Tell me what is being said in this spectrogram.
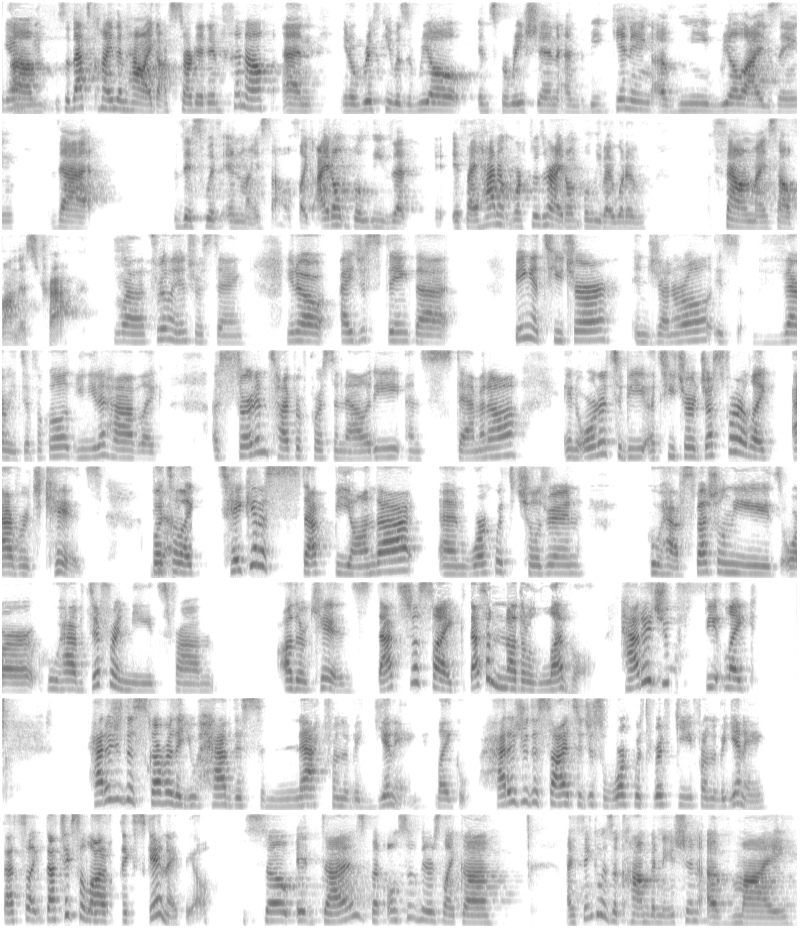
yeah. Um, so that's kind of how I got started in chinuch. And, you know, Rifki was a real inspiration and the beginning of me realizing that this within myself. Like, I don't believe that if I hadn't worked with her, I don't believe I would have found myself on this track. Wow, that's really interesting. You know, I just think that being a teacher in general is very difficult. You need to have like a certain type of personality and stamina in order to be a teacher just for like average kids. But yeah. to like take it a step beyond that and work with children who have special needs or who have different needs from other kids, that's just like that's another level. How did you feel like how did you discover that you have this knack from the beginning? Like, how did you decide to just work with Rifki from the beginning? That's like, that takes a lot of thick skin, I feel. So it does, but also there's like a, I think it was a combination of my,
